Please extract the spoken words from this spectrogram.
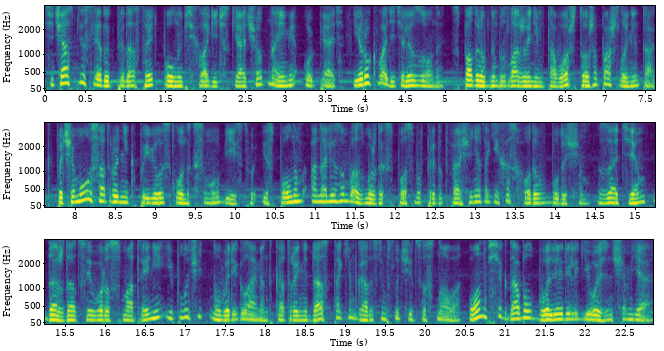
Сейчас мне следует предоставить полный психологический отчет на имя О5 и руководителя зоны, с подробным изложением того, что же пошло не так, почему у сотрудника появилась склонность к самоубийству и с полным анализом возможных способов предотвращения таких исходов в будущем. Затем дождаться его рассмотрения и получить новый регламент, который не даст таким гадостям случиться снова. Он всегда был более религиозен, чем я.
